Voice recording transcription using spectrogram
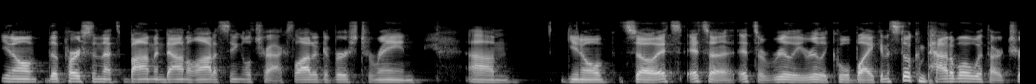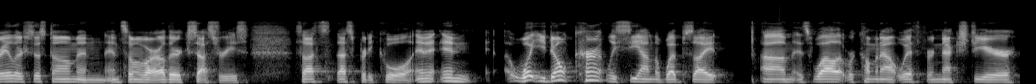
you know the person that's bombing down a lot of single tracks, a lot of diverse terrain. Um, you know, so it's it's a it's a really really cool bike, and it's still compatible with our trailer system and and some of our other accessories. So that's that's pretty cool. And and what you don't currently see on the website um, as well that we're coming out with for next year.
